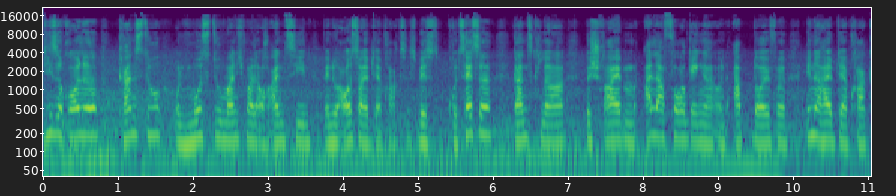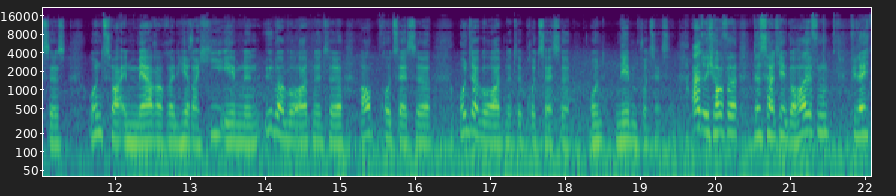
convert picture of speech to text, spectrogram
diese Rolle kannst du und musst du manchmal auch anziehen, wenn du außerhalb der Praxis bist. Prozesse ganz klar beschreiben aller Vorgänge und Abläufe innerhalb der Praxis und zwar in mehreren Hierarchieebenen, übergeordnete Hauptprozesse, untergeordnete Prozesse und Nebenprozesse. Also ich hoffe, das hat hier geholfen. Vielleicht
